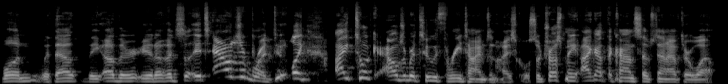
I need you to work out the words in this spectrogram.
one without the other. You know, it's it's algebra, dude. Like I took algebra two three times in high school, so trust me, I got the concepts down after a while.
